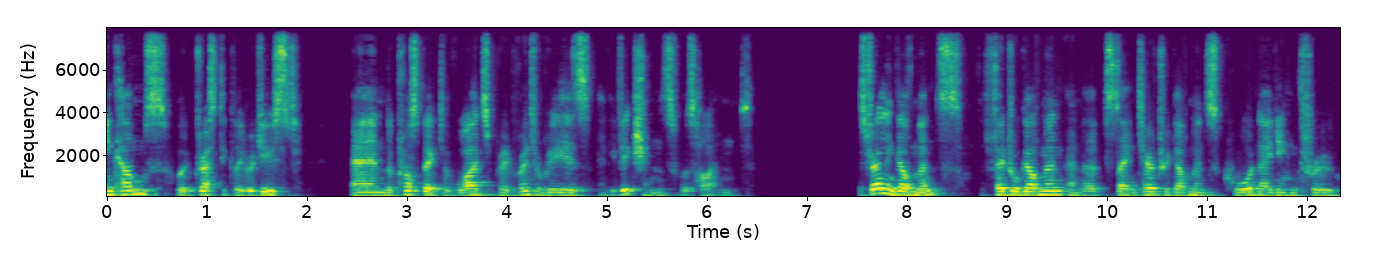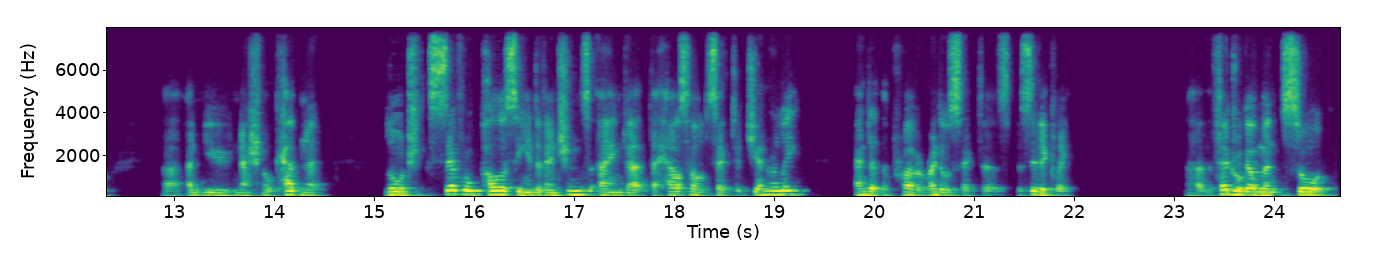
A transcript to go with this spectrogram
incomes were drastically reduced, and the prospect of widespread rent arrears and evictions was heightened. Australian governments, the federal government and the state and territory governments coordinating through uh, a new national cabinet launched several policy interventions aimed at the household sector generally and at the private rental sector specifically. Uh, the federal government sought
